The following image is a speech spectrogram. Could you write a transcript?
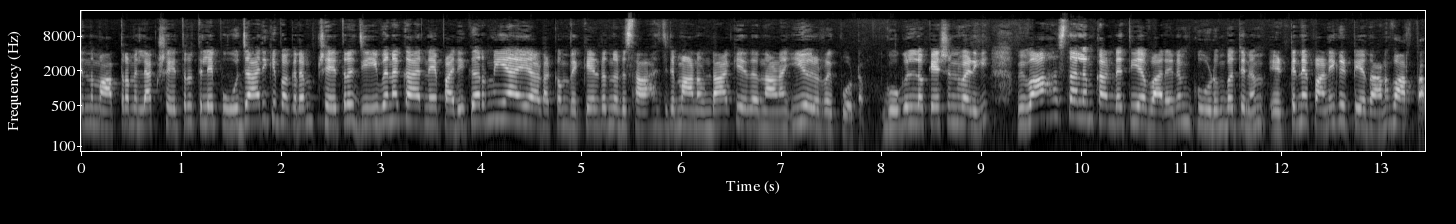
എന്ന് മാത്രമല്ല ക്ഷേത്രത്തിലെ പൂജാരിക്ക് പകരം ക്ഷേത്ര ജീവനക്കാരനെ പരികർമ്മിയായി അടക്കം വെക്കേണ്ടുന്ന ഒരു സാഹചര്യമാണ് ഉണ്ടാക്കിയതെന്നാണ് ഈ ഒരു റിപ്പോർട്ട്. ഗൂഗിൾ ലൊക്കേഷൻ വഴി വിവാഹസ്ഥലം കണ്ടെത്തിയ വരനും കുടുംബത്തിനും എട്ടിന് പണി കിട്ടിയതാണ് വാർത്ത.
